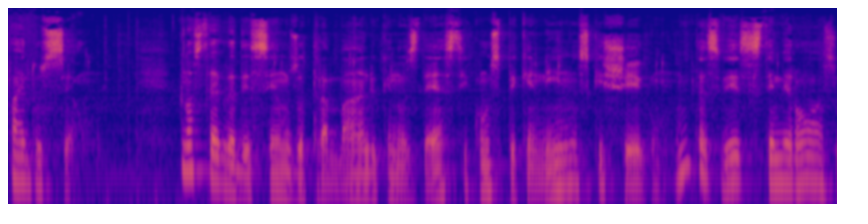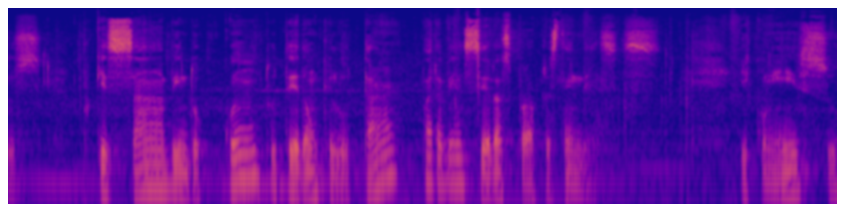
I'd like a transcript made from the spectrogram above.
Pai do céu, nós te agradecemos o trabalho que nos deste com os pequeninos que chegam, muitas vezes temerosos, porque sabem do quanto terão que lutar para vencer as próprias tendências. E com isso,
